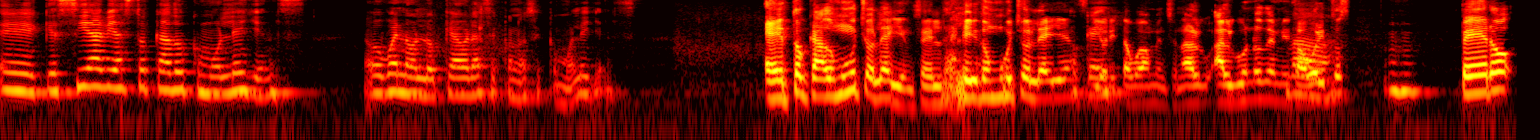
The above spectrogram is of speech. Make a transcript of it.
eh, que sí habías tocado como Legends, o bueno, lo que ahora se conoce como Legends. He tocado mucho Legends, he leído mucho Legends Ok. y ahorita voy a mencionar algu- algunos de mis favoritos. Ujú. pero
